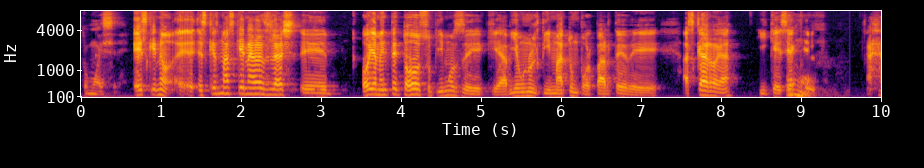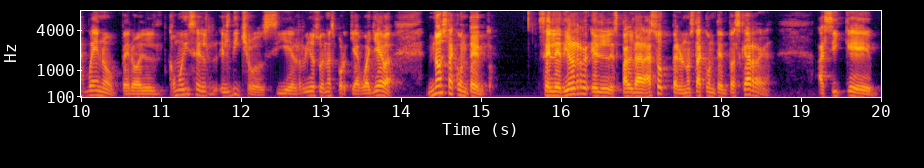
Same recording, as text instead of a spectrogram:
como ese. Es que no, eh, es que es más que nada, Slash. Eh, obviamente todos supimos de que había un ultimátum por parte de Azcárraga y que decía que. Ah, bueno, pero el, como dice el, dicho, si el río suena es porque agua lleva. No está contento. Se le dio el, el espaldarazo, pero no está contento Azcárraga. Así que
